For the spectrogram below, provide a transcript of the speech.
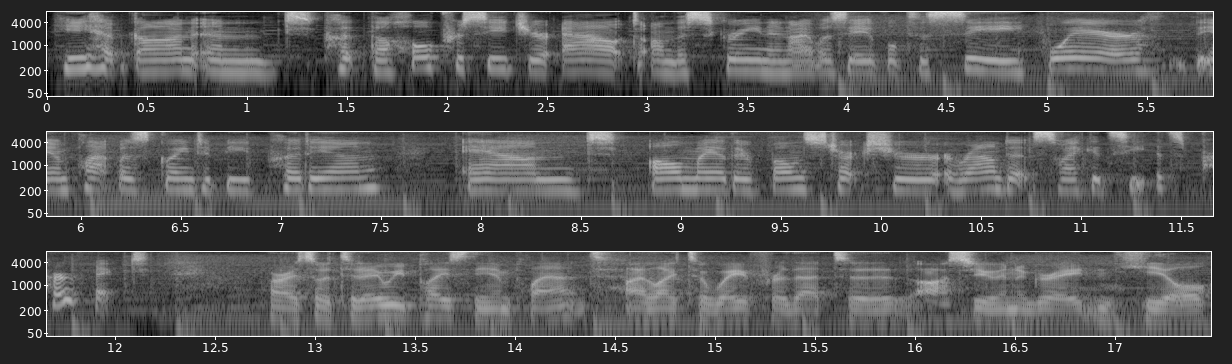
he had gone and put the whole procedure out on the screen and I was able to see where the implant was going to be put in and all my other bone structure around it so I could see it's perfect. All right, so today we place the implant. I like to wait for that to osseointegrate and heal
